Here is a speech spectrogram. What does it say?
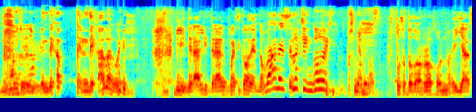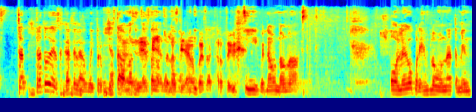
no, es una pendeja pendejada, güey. Literal, literal, fue así como de, no mames, se lo chingó. Y pues mi amigo puso todo rojo, ¿no? Y ya, o sea, trato de sacársela, güey, pero ya estaba más Sí, es que ya es de las que ya no puedes sacarte, güey. Sí, güey, no, no, no. es- O luego, por ejemplo, una también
